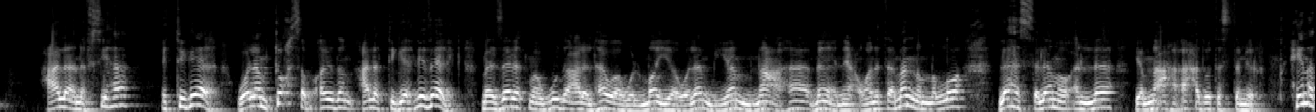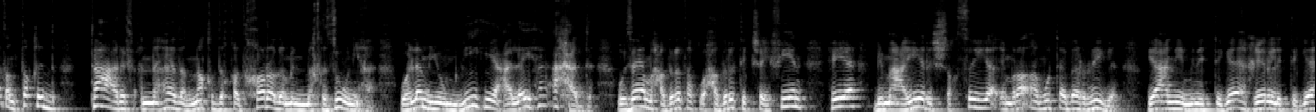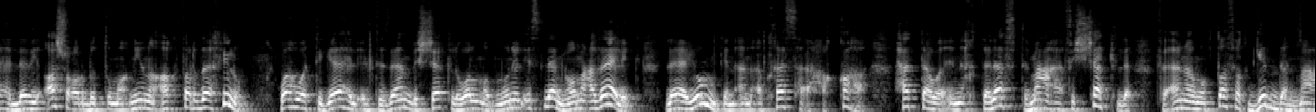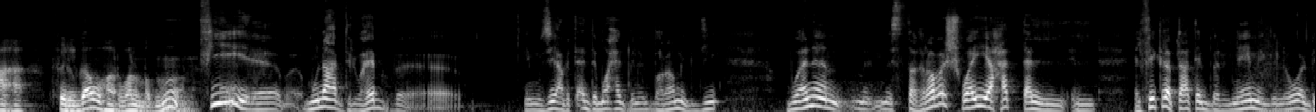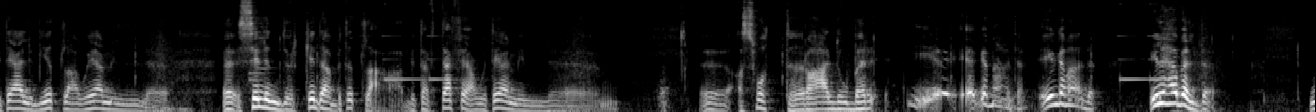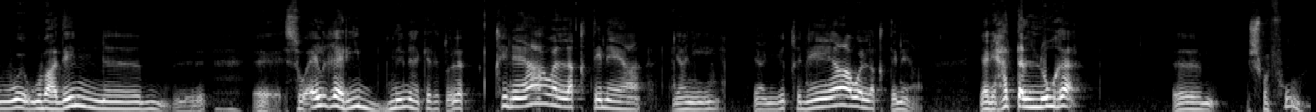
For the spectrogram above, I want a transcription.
على نفسها اتجاه ولم تحسب أيضا على اتجاه لذلك. ما زالت موجودة على الهوى والمية ولم يمنعها مانع. ونتمنى من الله لها السلامة وأن لا يمنعها أحد وتستمر. حين تنتقد تعرف أن هذا النقد قد خرج من مخزونها ولم يمليه عليها أحد. وزي ما حضرتك وحضرتك شايفين هي بمعايير الشخصية امرأة متبرجة يعني من اتجاه غير الاتجاه الذي أشعر بالطمأنينة أكثر داخله وهو اتجاه الالتزام بالشكل والمضمون الإسلامي. ومع ذلك لا يمكن أن ابخسها حقها حتى وإن اختلفت معها في الشكل فأنا متفق جدا معها. في الجوهر والمضمون. في آه، منى عبد الوهاب آه، المذيعه بتقدم واحد من البرامج دي وأنا مستغربة شوية حتى ال- ال- الفكرة بتاعت البرنامج اللي هو البتاع اللي بيطلع ويعمل آه، آه، سيلندر كده بتطلع بترتفع وتعمل آه، آه، أصوات رعد وبرق. إيه يا جماعة ده؟ إيه يا جماعة ده؟ إيه الهبل ده؟ وبعدين آه، آه، سؤال غريب منها كده تقول لك قناع ولا اقتناع؟ يعني يعني إيه قناع ولا اقتناع؟ يعني حتى اللغة آم، مش مفهومة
